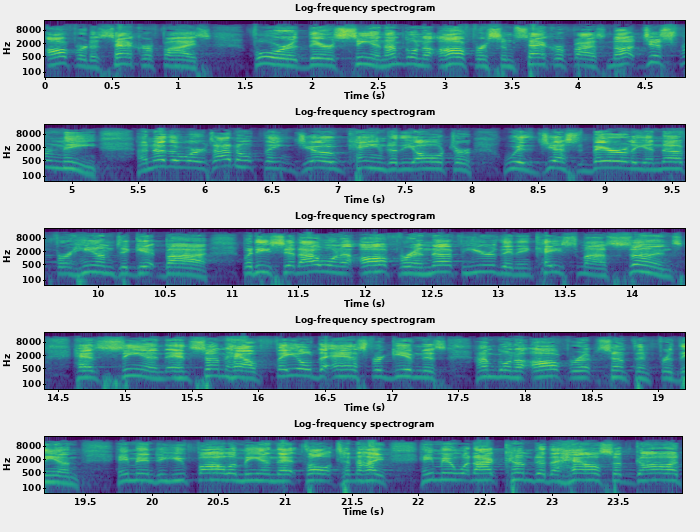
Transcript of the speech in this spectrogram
offered a sacrifice for their sin. I'm going to offer some sacrifice, not just for me. In other words, I don't think Job came to the altar with just barely enough for him to get by. But he said, I want to offer enough here that in case my sons have sinned and somehow failed to ask forgiveness, I'm going to offer up something for them. Amen. Do you follow me in that thought tonight? Amen. When I come to the house of God,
